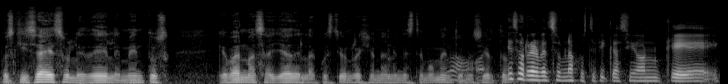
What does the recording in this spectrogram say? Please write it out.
pues quizá eso le dé elementos que van más allá de la cuestión regional en este momento, ¿no, es cierto? Eso realmente es una justificación que,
